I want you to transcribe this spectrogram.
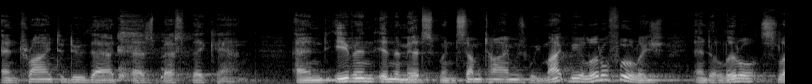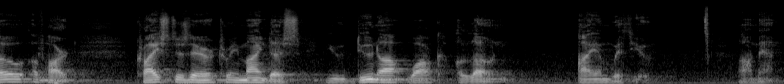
and trying to do that as best they can. And even in the midst when sometimes we might be a little foolish and a little slow of heart, Christ is there to remind us you do not walk alone. I am with you. Amen.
